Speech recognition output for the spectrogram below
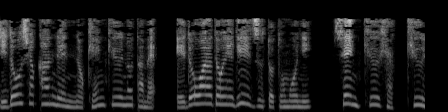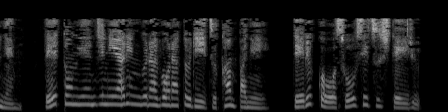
自動車関連の研究のため、エドワード・ディーズと共に、1909年、デートンエンジニアリングラボラトリーズカンパニー、デルコを創設している。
